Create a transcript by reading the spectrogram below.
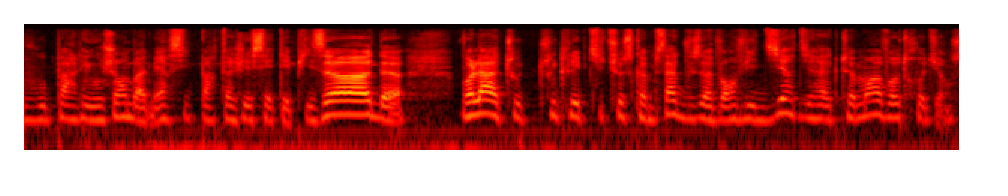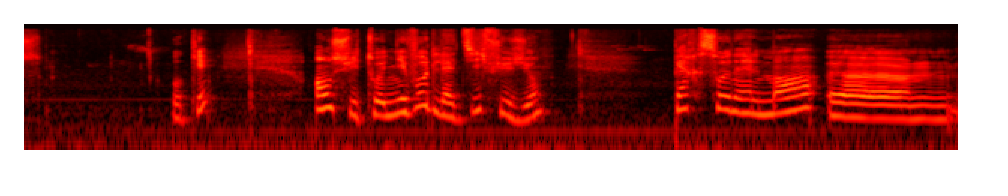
vous parlez aux gens, bah, merci de partager cet épisode. Voilà, toutes les petites choses comme ça que vous avez envie de dire directement à votre audience. OK? Ensuite, au niveau de la diffusion, Personnellement, euh,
